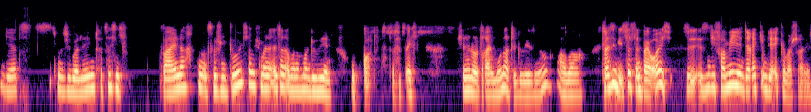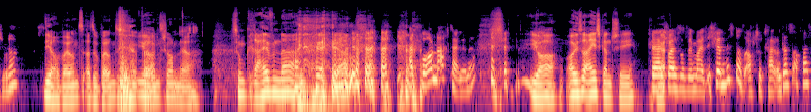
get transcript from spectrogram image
jetzt, jetzt muss ich überlegen, tatsächlich Weihnachten und zwischendurch habe ich meine Eltern aber nochmal gesehen. Oh Gott, das ist jetzt echt schnell nur drei Monate gewesen, ne? Aber ich weiß nicht, wie ist das denn bei euch? Sind die Familien direkt um die Ecke wahrscheinlich, oder? Ja, bei uns, also bei uns, bei uns schon, ja. Zum Greifen nah. Hat Vor- und Nachteile, ne? Ja, aber ist eigentlich ganz schön. Ja, Ja. ich weiß, was ihr meint. Ich vermisse das auch total. Und das ist auch was,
